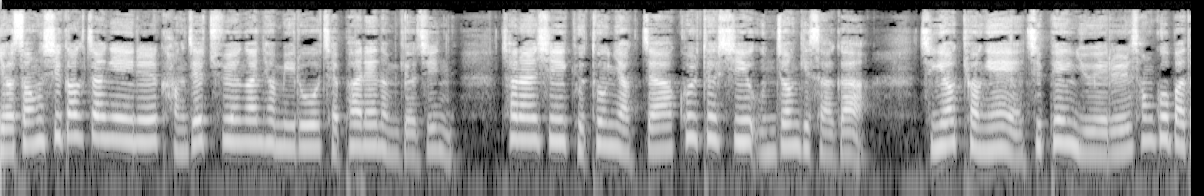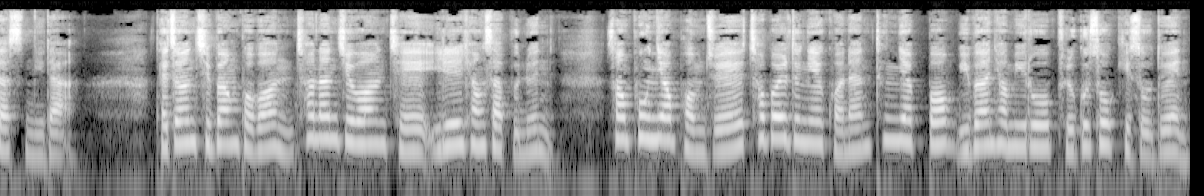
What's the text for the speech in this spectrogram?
여성 시각장애인을 강제추행한 혐의로 재판에 넘겨진 천안시 교통약자 콜택시 운전기사가 징역형의 집행유예를 선고받았습니다. 대전지방법원 천안지원 제1형사부는 성폭력 범죄 처벌 등에 관한 특례법 위반 혐의로 불구속 기소된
